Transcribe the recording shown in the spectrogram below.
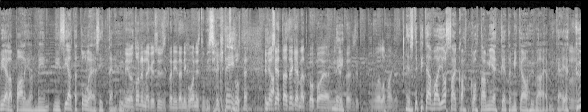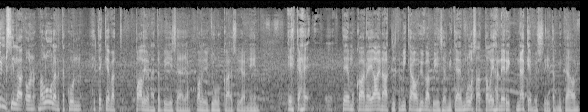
vielä paljon, niin, niin sieltä tulee sitten hyvä. Niin on todennäköisyys, että niitä niin onnistumisiakin niin. tulee. Ja jos jättää tekemät koko ajan, niin, niin. Sitten, sitten voi olla vaikea. Ja sitten pitää vaan jossain kohtaa miettiä, että mikä on hyvää ja mikä. Ja mm. kynsillä on, mä luulen, että kun he tekevät paljon näitä biisejä ja paljon julkaisuja, niin ehkä he Teemukaan ei aina ajattele, että mikä on hyvä biisi ja mikä ei. Mulla saattaa olla ihan eri näkemys siitä, mikä on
